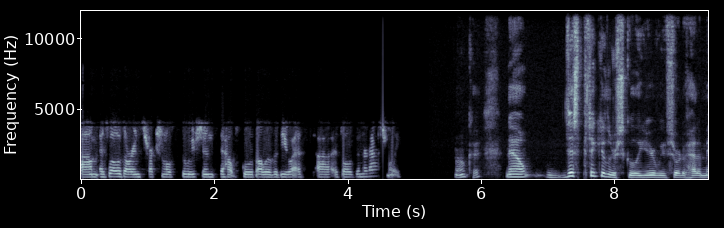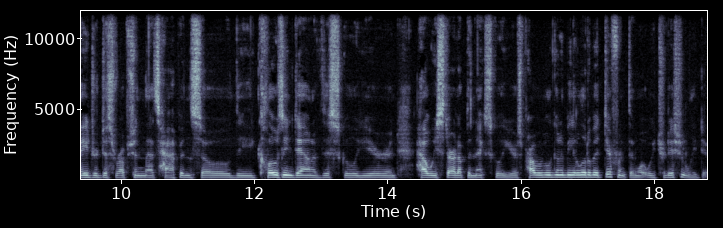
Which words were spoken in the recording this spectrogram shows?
um, as well as our instructional solutions to help schools all over the U.S. Uh, as well as internationally. Okay. Now, this particular school year, we've sort of had a major disruption that's happened. So the closing down of this school year and how we start up the next school year is probably going to be a little bit different than what we traditionally do.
